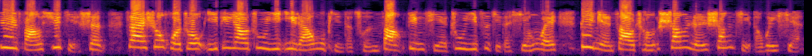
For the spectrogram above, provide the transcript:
预防需谨慎，在生活中一定要注意易燃物品的存放，并且注意自己的行为，避免造成伤人伤己的危险。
